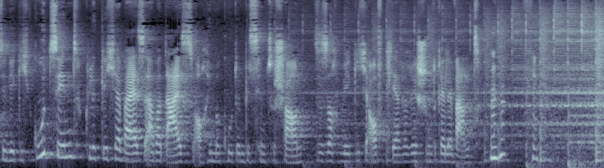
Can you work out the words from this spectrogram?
die wirklich gut sind, glücklicherweise. Aber da ist es auch immer gut, ein bisschen zu schauen. Das ist auch wirklich aufklärerisch und relevant. Mhm.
